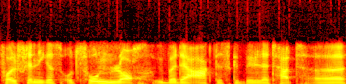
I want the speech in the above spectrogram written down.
vollständiges Ozonloch über der Arktis gebildet hat. Äh,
